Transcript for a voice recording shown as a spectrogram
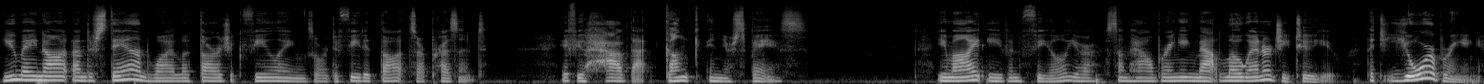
You may not understand why lethargic feelings or defeated thoughts are present if you have that gunk in your space. You might even feel you're somehow bringing that low energy to you, that you're bringing it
